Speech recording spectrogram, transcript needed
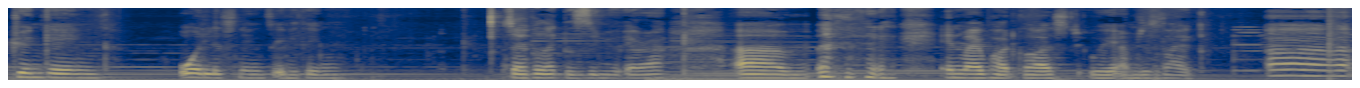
drinking, or listening to anything. So I feel like this is a new era um, in my podcast where I'm just like, ah,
